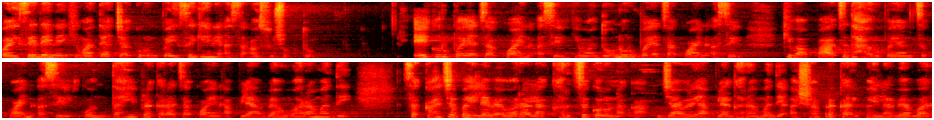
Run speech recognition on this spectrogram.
पैसे देणे किंवा त्याच्याकडून पैसे घेणे असा असू शकतो. एक रुपयाचा कॉईन असेल किंवा दोन रुपयाचा कॉईन असेल किंवा पाच दहा रुपयांचं कॉईन असेल कोणताही प्रकाराचा कॉईन आपल्या व्यवहारामध्ये सकाळच्या पहिल्या व्यवहाराला खर्च करू नका. ज्यावेळी आपल्या घरामध्ये अशा प्रकारे पहिला व्यवहार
